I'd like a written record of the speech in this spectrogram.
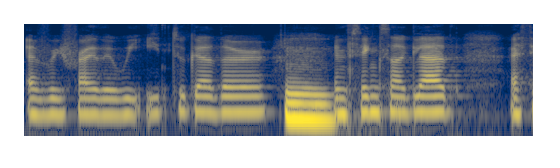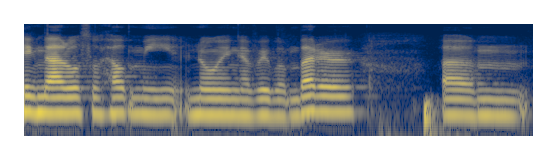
every Friday we eat together mm. and things like that. I think that also helped me knowing everyone better. Um,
